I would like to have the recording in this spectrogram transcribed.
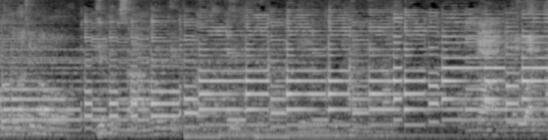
โดยที่เราที่ปรึกษาธุรกิจที่ว่าในวันท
